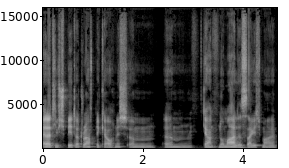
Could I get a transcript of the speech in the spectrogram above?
relativ später Draftpick ja auch nicht ähm, ähm, ja, normal ist, sage ich mal.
